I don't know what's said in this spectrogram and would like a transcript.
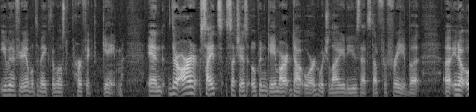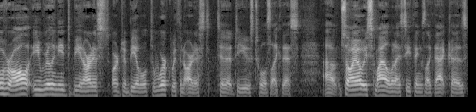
even if you're able to make the most perfect game. And there are sites such as opengameart.org, which allow you to use that stuff for free. But uh, you know, overall, you really need to be an artist or to be able to work with an artist to, to use tools like this. Um, so I always smile when I see things like that because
